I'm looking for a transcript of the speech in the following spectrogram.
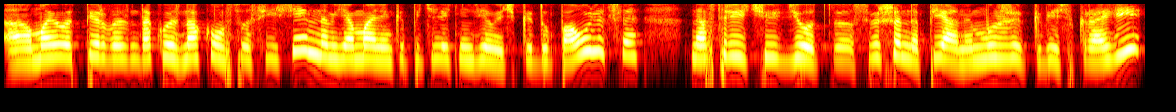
А Мое вот первое такое знакомство с Есениным, я маленькой пятилетней девочкой иду по улице, навстречу идет э, совершенно пьяный мужик весь в крови,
